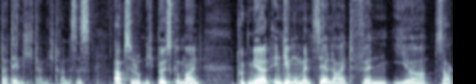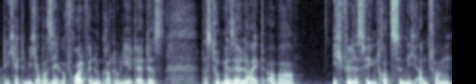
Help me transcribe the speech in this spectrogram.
da denke ich da nicht dran. Es ist absolut nicht bös gemeint. Tut mir in dem Moment sehr leid, wenn ihr sagt, ich hätte mich aber sehr gefreut, wenn du gratuliert hättest. Das tut mir sehr leid, aber ich will deswegen trotzdem nicht anfangen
